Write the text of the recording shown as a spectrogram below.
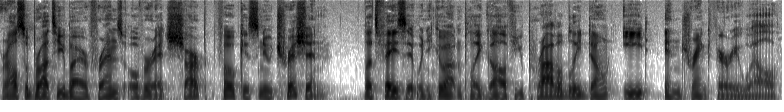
We're also brought to you by our friends over at Sharp Focus Nutrition. Let's face it, when you go out and play golf, you probably don't eat and drink very well.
